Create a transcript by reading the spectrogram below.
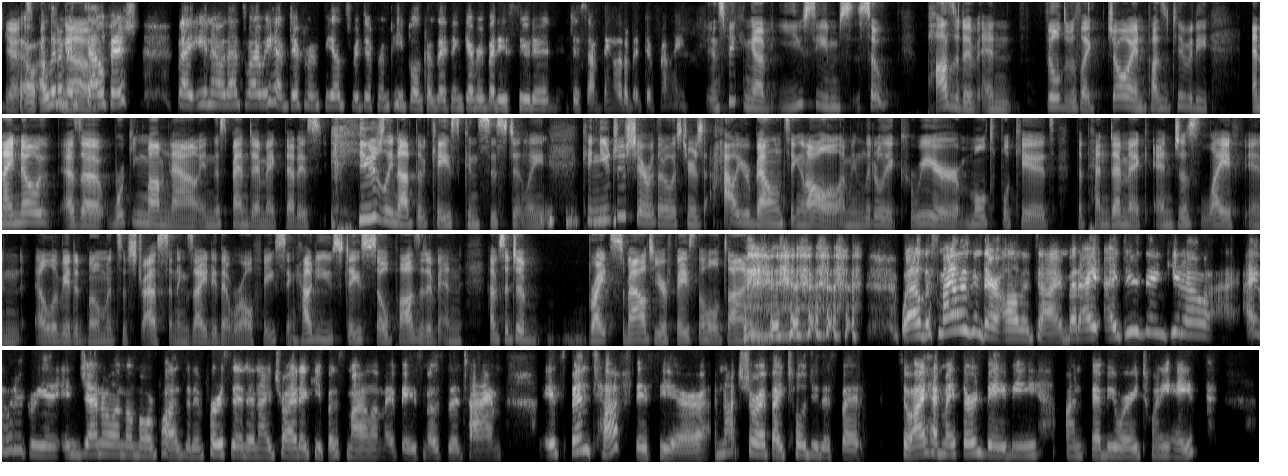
Yeah, so a little bit selfish, but you know, that's why we have different fields for different people because I think everybody's suited to something a little bit differently. And speaking of, you seem so positive and filled with like joy and positivity. And I know as a working mom now in this pandemic, that is usually not the case consistently. Can you just share with our listeners how you're balancing it all? I mean, literally a career, multiple kids, the pandemic, and just life in elevated moments of stress and anxiety that we're all facing. How do you stay so positive and have such a bright smile to your face the whole time? well, the smile isn't there all the time, but I, I do think, you know, I would agree. In general, I'm a more positive person and I try to keep a smile on my face most of the time. It's been tough this year. I'm not sure if I told you this, but so I had my third baby on February 28th.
